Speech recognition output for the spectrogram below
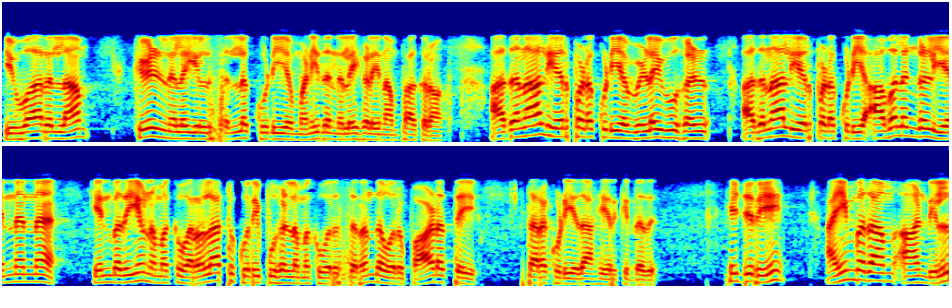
இவ்வாறெல்லாம் கீழ்நிலையில் செல்லக்கூடிய மனித நிலைகளை நாம் பார்க்குறோம். அதனால் ஏற்படக்கூடிய விளைவுகள் அதனால் ஏற்படக்கூடிய அவலங்கள் என்னென்ன என்பதையும் நமக்கு வரலாற்று குறிப்புகள் நமக்கு ஒரு சிறந்த ஒரு பாடத்தை தரக்கூடியதாக இருக்கின்றது. ஹிஜ்ரி ஐம்பதாம் ஆண்டில்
